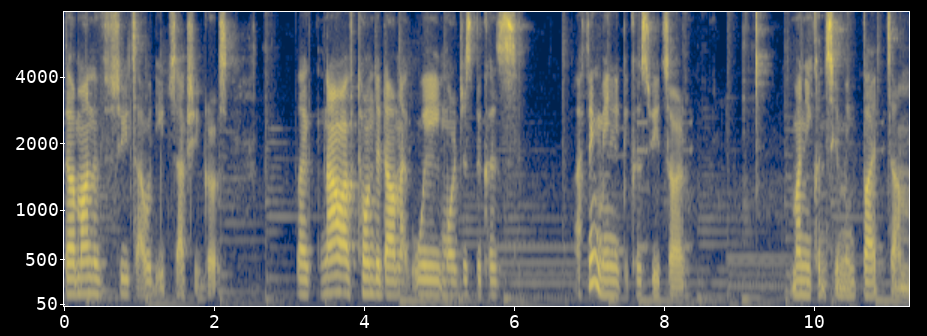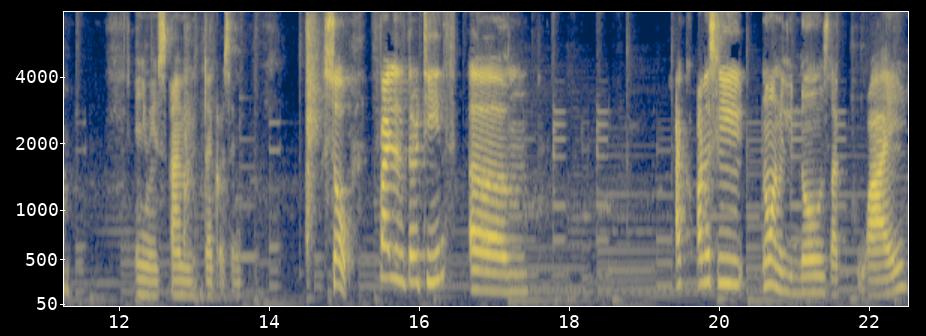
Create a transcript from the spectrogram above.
the amount of sweets I would eat is actually gross. Like now I've toned it down like way more just because I think mainly because sweets are money consuming. But um, anyways, I'm digressing. So Friday the thirteenth. Um, I honestly, no one really knows like why,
